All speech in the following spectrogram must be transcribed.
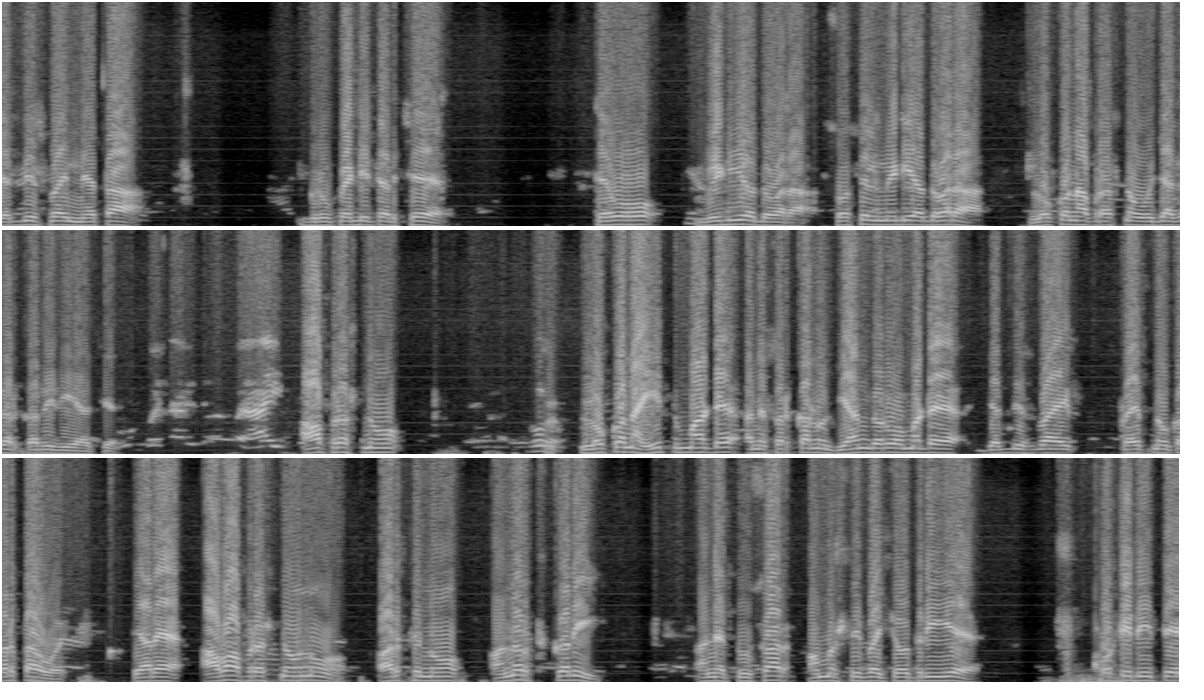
જગદીશભાઈ મહેતા ગ્રુપ એડિટર છે. તેઓ વીડિયો દ્વારા સોશિયલ મીડિયા દ્વારા લોકોના પ્રશ્નો ઉજાગર કરી રહ્યા છે. આ પ્રશ્નો લોકોના હિત માટે અને સરકારનું ધ્યાન દોરવા માટે જગદીશભાઈ પ્રયત્નો કરતા હોય, ત્યારે આવા પ્રશ્નોનો અર્થનો અનર્થ કરી અને તુષાર અમરસિંહભાઈ ચૌધરીએ ખોટી રીતે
